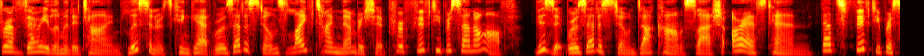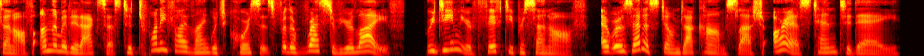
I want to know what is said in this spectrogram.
For a very limited time, listeners can get Rosetta Stone's lifetime membership for 50% off. Visit rosettastone.com slash rs10. That's 50% off unlimited access to 25 language courses for the rest of your life. Redeem your 50% off at rosettastone.com slash rs10 today.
